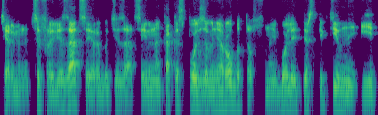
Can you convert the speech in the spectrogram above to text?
термины цифровизация и роботизация. Именно как использование роботов наиболее перспективные и,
